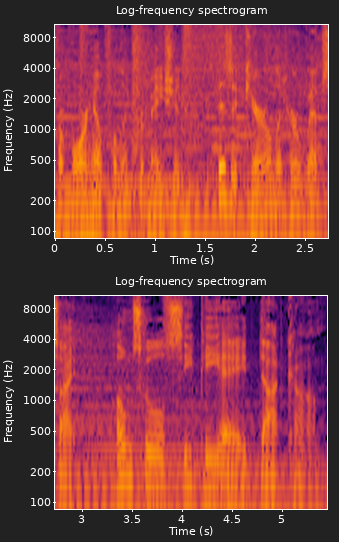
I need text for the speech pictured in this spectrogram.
For more helpful information, visit Carol at her website, homeschoolcpa.com.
